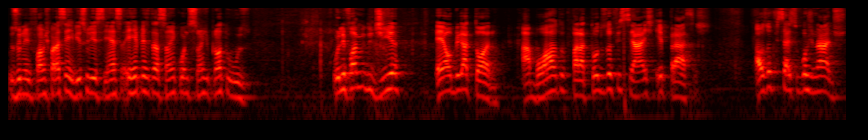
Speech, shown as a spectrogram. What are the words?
os uniformes para serviço, licença e representação em condições de pronto uso. O uniforme do dia é obrigatório a bordo para todos os oficiais e praças. Aos oficiais subordinados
